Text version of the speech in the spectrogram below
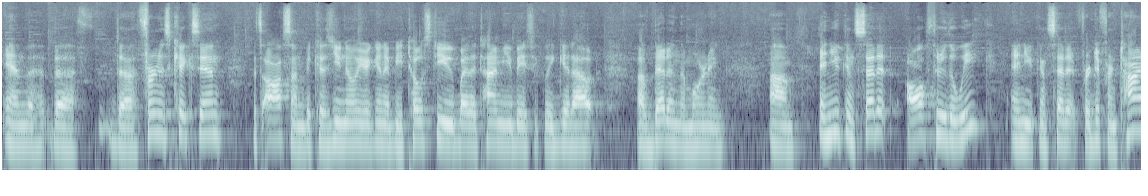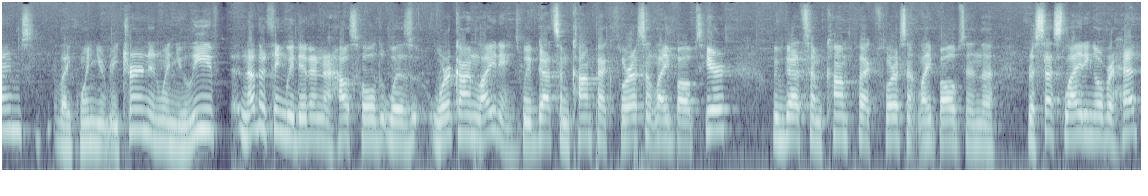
and the, the, the furnace kicks in, it's awesome because you know you're gonna be toasty you by the time you basically get out of bed in the morning. Um, and you can set it all through the week and you can set it for different times, like when you return and when you leave. Another thing we did in our household was work on lightings. We've got some compact fluorescent light bulbs here. We've got some compact fluorescent light bulbs in the recessed lighting overhead.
